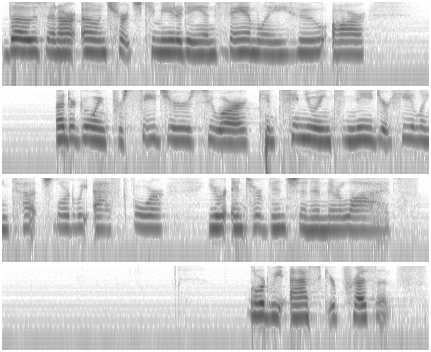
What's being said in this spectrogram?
those in our own church community and family who are undergoing procedures, who are continuing to need your healing touch. Lord, we ask for your intervention in their lives. Lord, we ask your presence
